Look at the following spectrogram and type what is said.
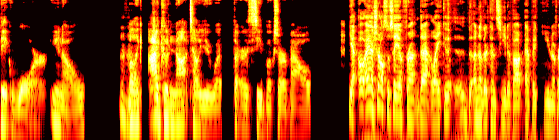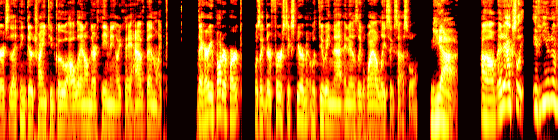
big war you know Mhm. but like i could not tell you what the earthsea books are about Yeah. Oh, I should also say up front that like uh, another conceit about Epic universes, I think they're trying to go all in on their theming, like they have been. Like the Harry Potter park was like their first experiment with doing that, and it was like wildly successful. yeah Um, and actually, if you if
